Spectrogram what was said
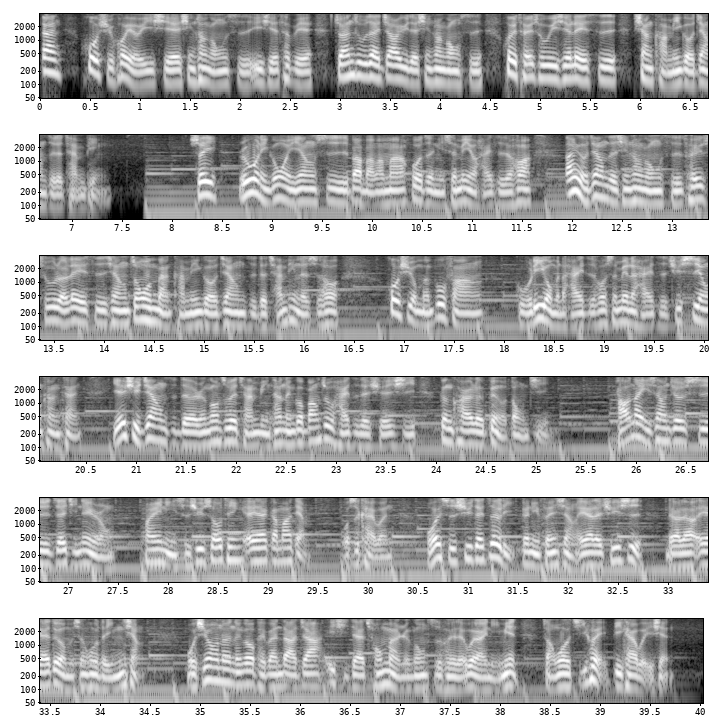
但或许会有一些新创公司，一些特别专注在教育的新创公司，会推出一些类似像卡米狗这样子的产品。所以，如果你跟我一样是爸爸妈妈，或者你身边有孩子的话，当有这样的新创公司推出了类似像中文版卡米狗这样子的产品的时候，或许我们不妨鼓励我们的孩子或身边的孩子去试用看看。也许这样子的人工智慧产品，它能够帮助孩子的学习更快乐、更有动机。好，那以上就是这一集内容，欢迎你持续收听 AI 干妈点，我是凯文，我会持续在这里跟你分享 AI 的趋势，聊聊 AI 对我们生活的影响。我希望呢，能够陪伴大家一起在充满人工智慧的未来里面，掌握机会，避开危险。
